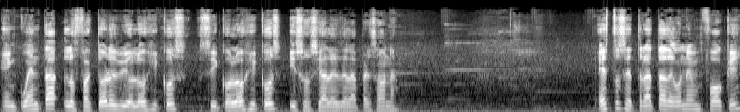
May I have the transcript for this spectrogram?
en cuenta los factores biológicos, psicológicos y sociales de la persona. Esto se trata de un enfoque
